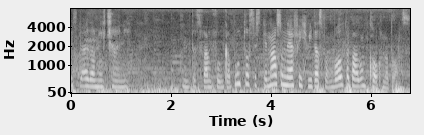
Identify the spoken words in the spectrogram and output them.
Ist leider nicht shiny. Und das Fangen von Kabutos ist genauso nervig wie das von Volterball und Kochnodons.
